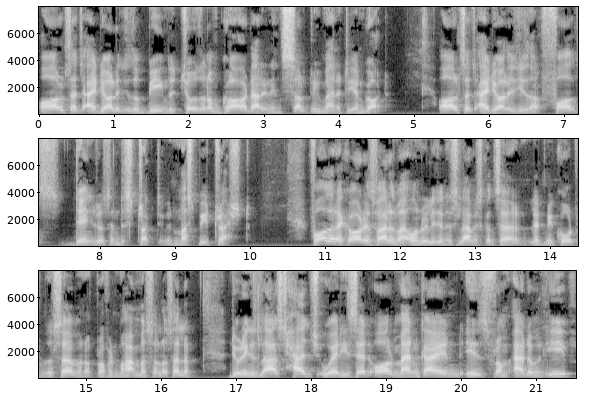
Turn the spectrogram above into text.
All such ideologies of being the chosen of God are an insult to humanity and God. All such ideologies are false, dangerous, and destructive and must be trashed. For the record, as far as my own religion, Islam, is concerned, let me quote from the sermon of Prophet Muhammad during his last Hajj, where he said, All mankind is from Adam and Eve.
